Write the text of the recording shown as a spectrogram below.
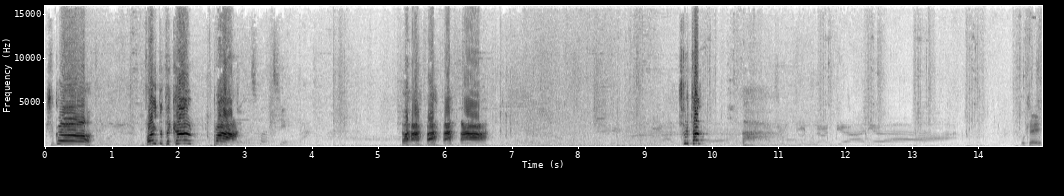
죽어! 파이터 태클! 빡! 하하하하하! 술탄! 아. 오케이.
